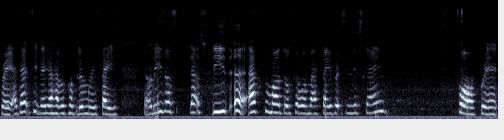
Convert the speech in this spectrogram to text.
three. I don't think they're gonna have a problem with bays. Now these are that's these uh, African wild dogs are one of my favourites in this game. Four, brilliant.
